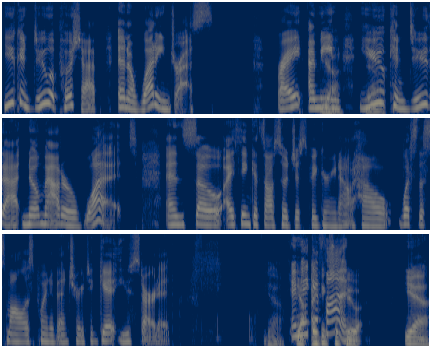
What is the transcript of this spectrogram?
you can do a push up in a wedding dress. Right. I mean, Yeah, you yeah. can do that no matter what. And so I think it's also just figuring out how, what's the smallest point of entry to get you started. Yeah. And yeah, make I think fun. so too. Yeah.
